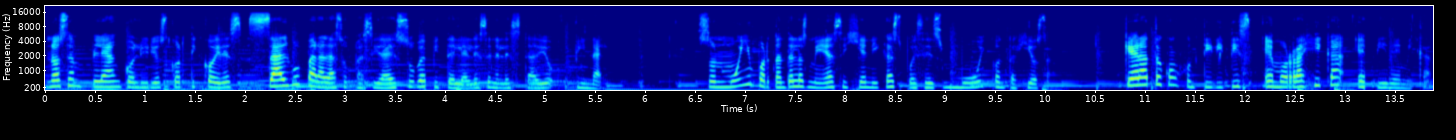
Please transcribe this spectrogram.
No se emplean colirios corticoides salvo para las opacidades subepiteliales en el estadio final. Son muy importantes las medidas higiénicas pues es muy contagiosa. Queratoconjuntivitis hemorrágica epidémica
